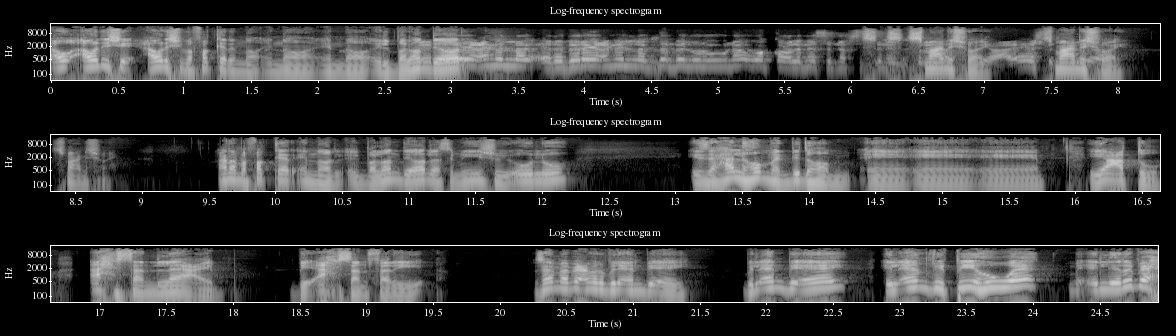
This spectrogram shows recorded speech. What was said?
أو أول شيء أول شيء بفكر انه انه إنه البالون دور ريبيري عمل لك ريبيري عمل لك double ووقعوا على ميسي بنفس السنة اسمعني شوي. اسمعني؟ شوي. اسمعني شوي. أنا بفكر إنه البالون دور لازم يجوا يقولوا إذا هل هم من بدهم إيه إيه إيه يعطوا أحسن لاعب بأحسن فريق؟ زي ما بيعملوا بال NBA بال NBA ال MVP هو اللي ربح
